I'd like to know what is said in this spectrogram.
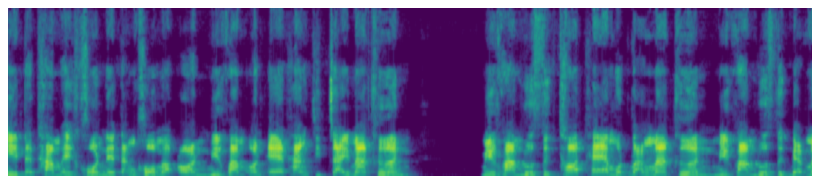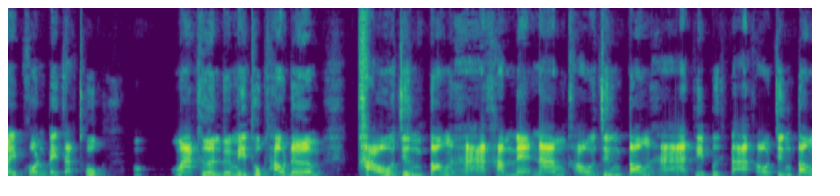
มีแต่ทำให้คนในสังคมมาอ่อน มีความอ่อนแอทางจิตใจมากขึ้น มีความรู้สึกท้อแท้หมดหวังมากขึ้น มีความรู้สึกแบบไม่พ้นไปจากทุกข์มากขึ้นหรือมีทุกข์เท่าเดิม เขาจึงต้องหาคำแนะนำเขาจึงต้องหาที่ปรึกษาเขาจึงต้อง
